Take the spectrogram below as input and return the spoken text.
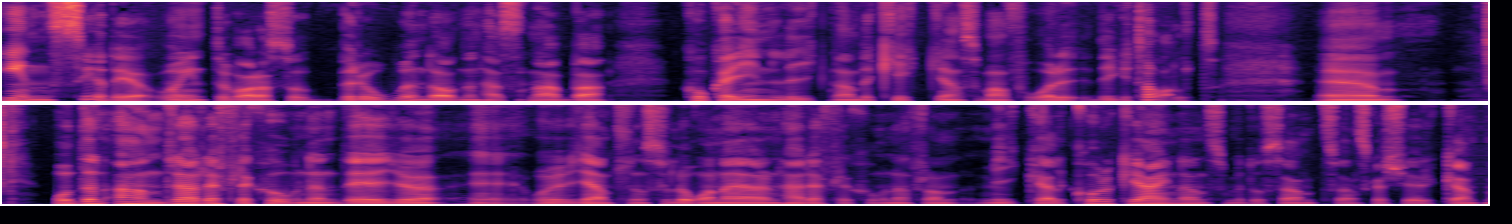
inse det och inte vara så beroende av den här snabba kokainliknande kicken som man får digitalt. Eh, och den andra reflektionen, det är ju, eh, och egentligen så lånar jag den här reflektionen från Mikael Kurkiainen som är docent i Svenska kyrkan,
